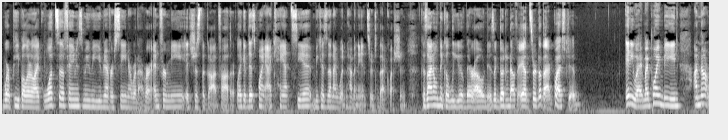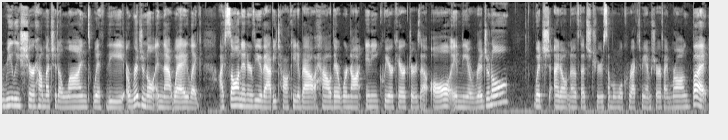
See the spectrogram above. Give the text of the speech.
where people are like, what's a famous movie you've never seen or whatever. And for me, it's just The Godfather. Like at this point, I can't see it because then I wouldn't have an answer to that question. Because I don't think A League of Their Own is a good enough answer to that question. Anyway, my point being, I'm not really sure how much it aligns with the original in that way. Like, I saw an interview of Abbi talking about how there were not any queer characters at all in the original, which I don't know if that's true. Someone will correct me, I'm sure, if I'm wrong. But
